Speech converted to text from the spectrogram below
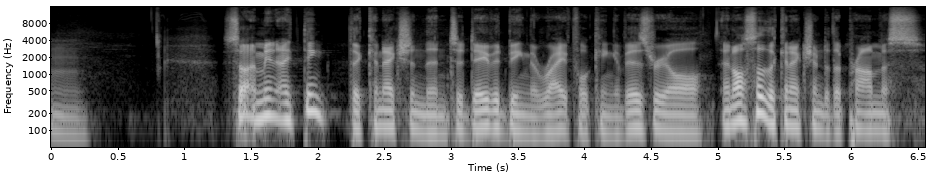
Hmm. So, I mean, I think the connection then to David being the rightful king of Israel and also the connection to the promise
